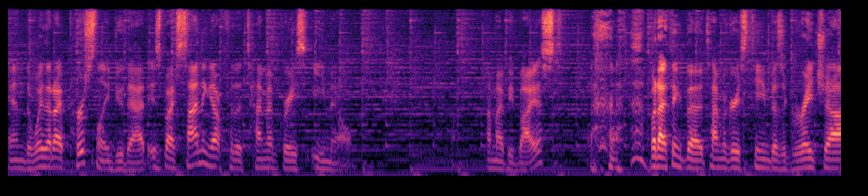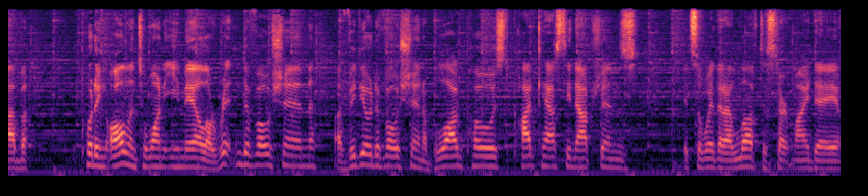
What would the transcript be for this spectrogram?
and the way that I personally do that, is by signing up for the Time of Grace email. I might be biased, but I think the Time of Grace team does a great job putting all into one email a written devotion, a video devotion, a blog post, podcasting options it's the way that I love to start my day.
